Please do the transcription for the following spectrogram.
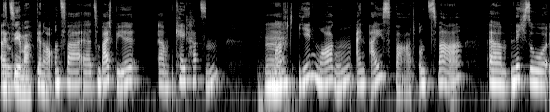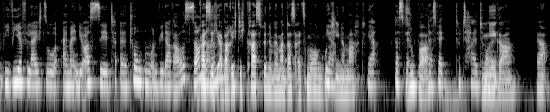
also, Erzähl mal. Genau. Und zwar äh, zum Beispiel ähm, Kate Hudson mhm. macht jeden Morgen ein Eisbad. Und zwar ähm, nicht so, wie wir vielleicht so einmal in die Ostsee äh, tunken und wieder raus, sondern. Was ich aber richtig krass finde, wenn man das als Morgenroutine ja, macht. Ja, das wäre super. Das wäre total toll. Mega. Ja.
